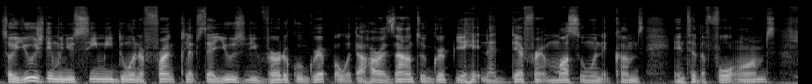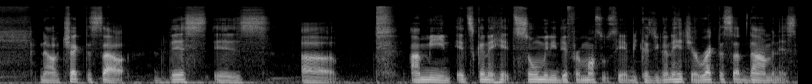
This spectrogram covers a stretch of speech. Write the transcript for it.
So usually when you see me doing the front clips they're usually vertical grip but with the horizontal grip you're hitting a different muscle when it comes into the forearms. Now check this out. This is uh I mean, it's going to hit so many different muscles here because you're going to hit your rectus abdominis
